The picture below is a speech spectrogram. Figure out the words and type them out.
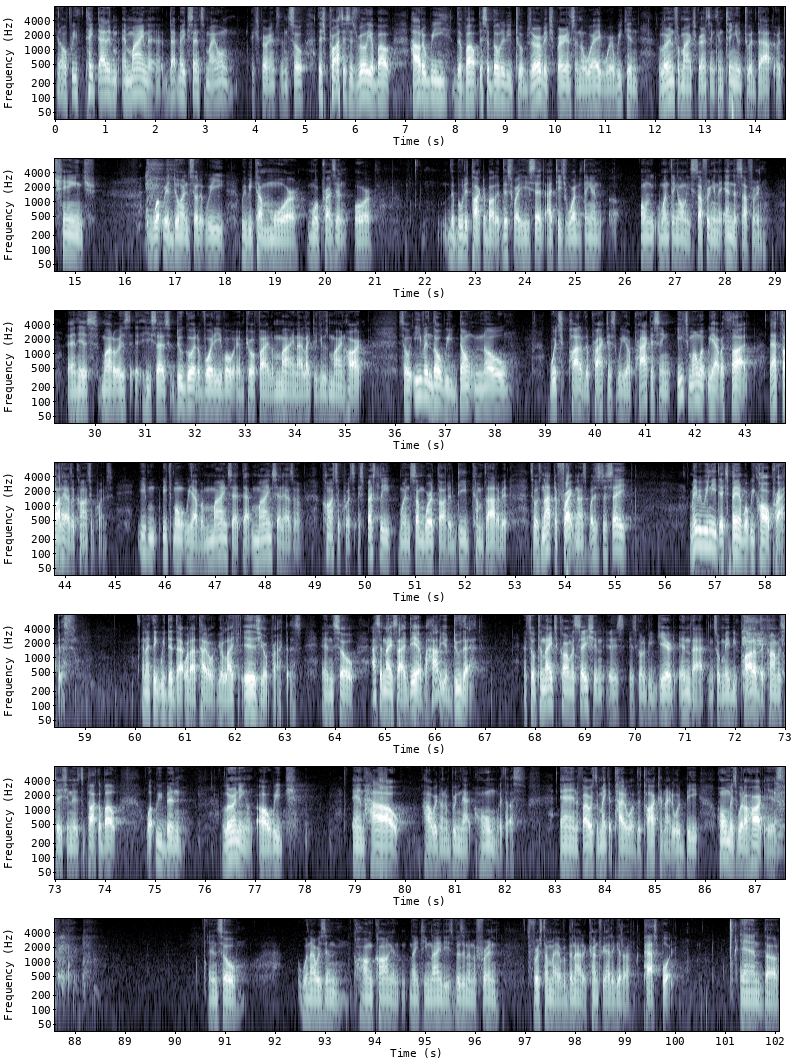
you know, if we take that in, in mind, uh, that makes sense in my own experience. And so this process is really about how do we develop this ability to observe experience in a way where we can learn from our experience and continue to adapt or change what we're doing so that we we become more more present or the Buddha talked about it this way. He said, I teach one thing and only one thing only, suffering and the end of suffering. And his motto is he says, do good, avoid evil, and purify the mind. I like to use mind heart. So even though we don't know which part of the practice we are practicing, each moment we have a thought, that thought has a consequence even each moment we have a mindset, that mindset has a consequence, especially when some word, thought, or deed comes out of it. So it's not to frighten us, but it's to say, maybe we need to expand what we call practice. And I think we did that with our title, Your Life is Your Practice. And so that's a nice idea, but how do you do that? And so tonight's conversation is, is going to be geared in that. And so maybe part of the conversation is to talk about what we've been learning all week and how how we're going to bring that home with us. And if I was to make a title of the talk tonight, it would be Home is where the heart is. And so when I was in Hong Kong in 1990s visiting a friend, it's the first time I ever been out of country, I had to get a passport. And uh,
